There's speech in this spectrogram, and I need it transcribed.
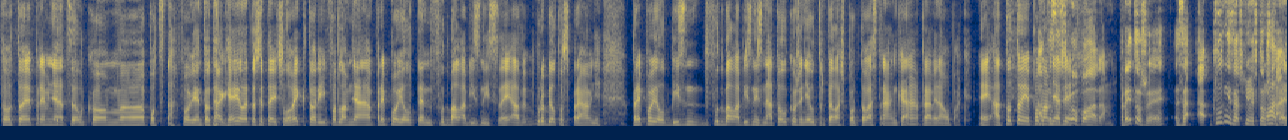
toto je pre mňa celkom e, podsta, poviem to tak, hej, pretože to je človek, ktorý podľa mňa prepojil ten futbal a biznis, hej, a urobil to správne. Prepojil bizn, futbal a biznis natoľko, že neutrpela športová stránka, práve naopak. Hej, a toto je podľa a to mňa, sa že... pohádam, pretože, za, a kľudne začneme v tom, špa...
